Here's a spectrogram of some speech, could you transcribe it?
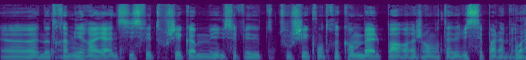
euh, notre ami Ryan, s'il se fait toucher comme il s'est fait toucher contre Campbell par euh, Gervonta Davis, c'est pas la même. Ouais,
